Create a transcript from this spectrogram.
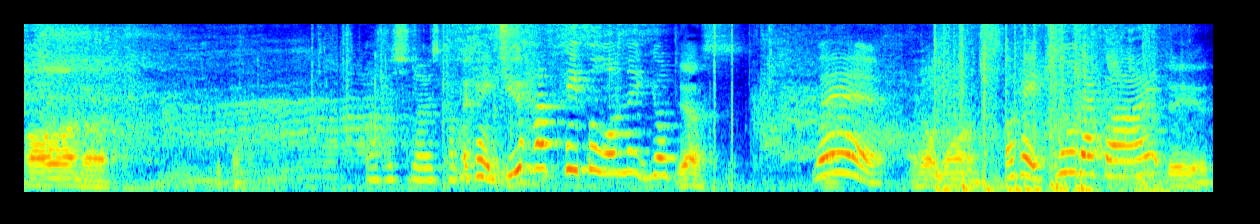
Oh no. Goodbye. Oh, the snow's coming. Okay, do you have people on the your Yes, where? I got one. Okay, kill that guy. Dead.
